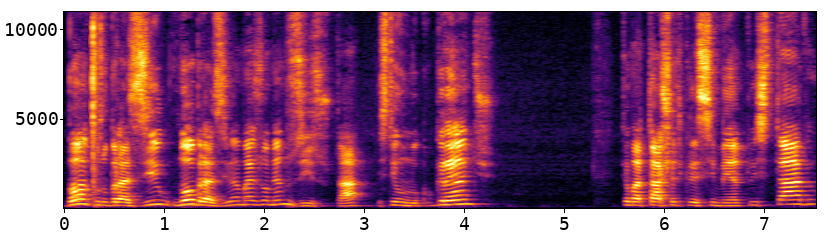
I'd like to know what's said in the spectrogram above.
Banco no Brasil, no Brasil é mais ou menos isso, tá? Eles têm um lucro grande, tem uma taxa de crescimento estável,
